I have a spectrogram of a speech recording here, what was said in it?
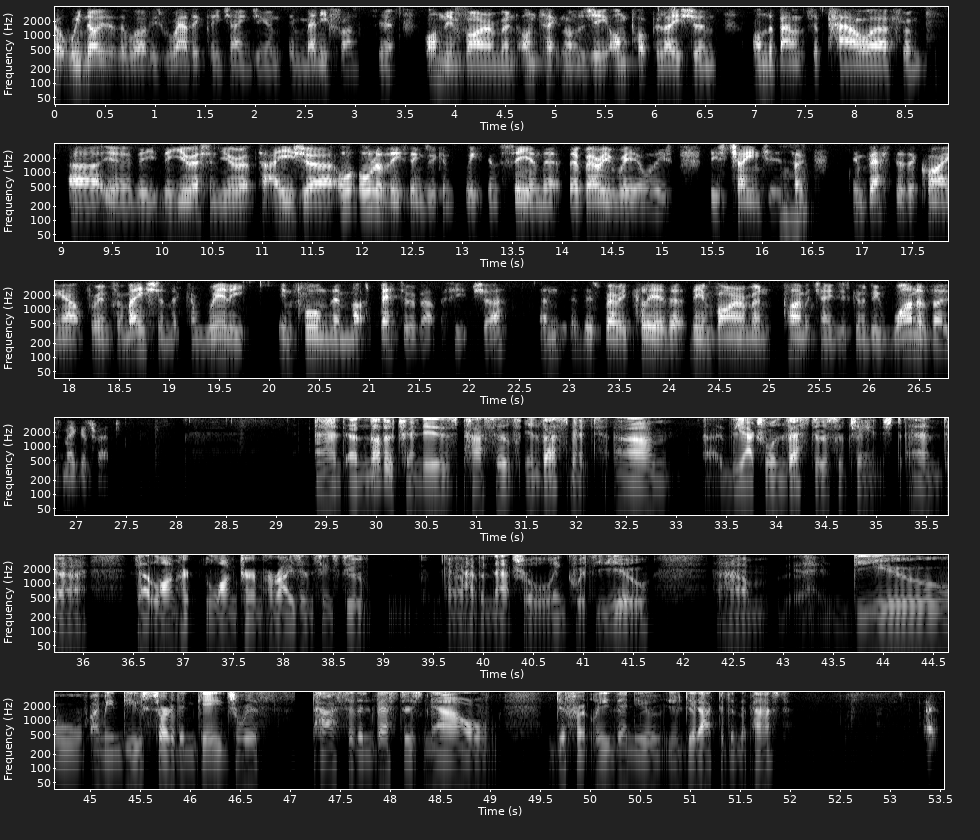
Uh, we know that the world is radically changing in, in many fronts, you know, on the environment, on technology, on population, on the balance of power from uh, you know, the, the US and Europe to Asia, all, all, of these things we can we can see, and they're, they're very real. These these changes. Mm-hmm. So investors are crying out for information that can really inform them much better about the future. And it's very clear that the environment, climate change is going to be one of those megatrends. And another trend is passive investment. Um, uh, the actual investors have changed, and uh, that long long term horizon seems to kind of have a natural link with you. Um, do you, I mean, do you sort of engage with passive investors now differently than you, you did active in the past?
